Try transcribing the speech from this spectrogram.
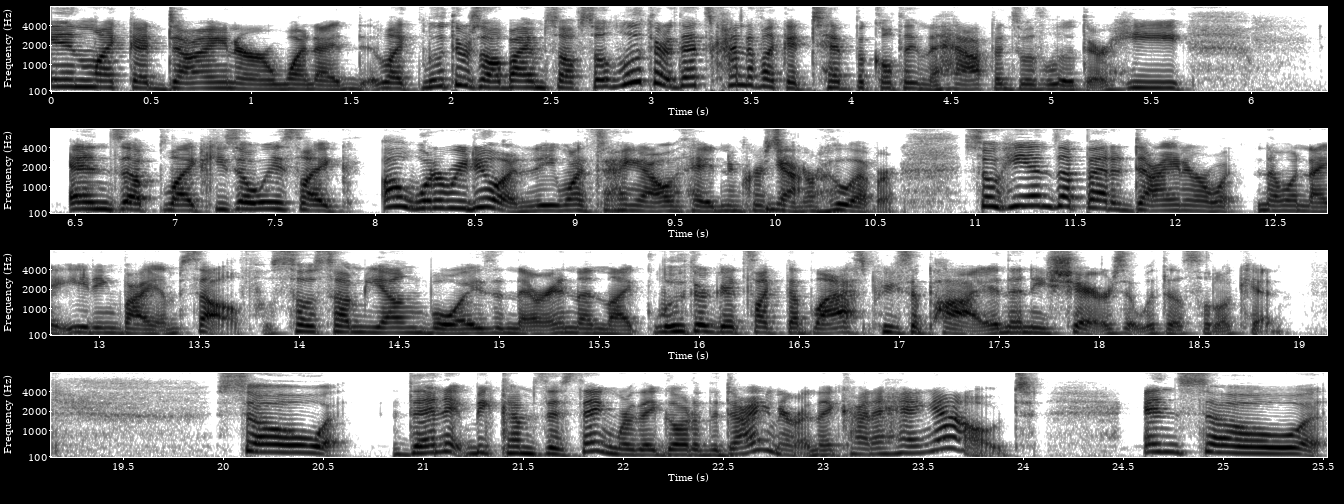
in like a diner when I like Luther's all by himself. So Luther, that's kind of like a typical thing that happens with Luther. He ends up like he's always like, "Oh, what are we doing?" And he wants to hang out with Hayden and Christine Yeah. or whoever. So he ends up at a diner one, one night eating by himself. So some young boys in there, and then like Luther gets like the last piece of pie, and then he shares it with this little kid. So then it becomes this thing where they go to the diner and they kind of hang out. And so,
